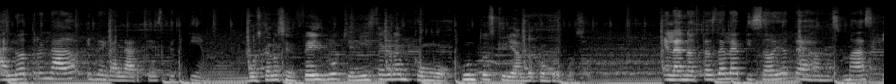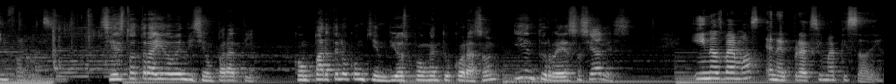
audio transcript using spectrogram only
al otro lado y regalarte este tiempo. Búscanos en Facebook y en Instagram como Juntos Criando con Propósito. En las notas del episodio te dejamos más información. Si esto ha traído bendición para ti, compártelo con quien Dios ponga en tu corazón y en tus redes sociales. Y nos vemos en el próximo episodio.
